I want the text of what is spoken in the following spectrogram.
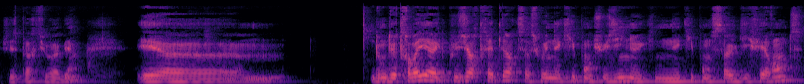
j'espère que tu vas bien. Et donc de travailler avec plusieurs traiteurs, que ce soit une équipe en cuisine, une équipe en salle différente,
